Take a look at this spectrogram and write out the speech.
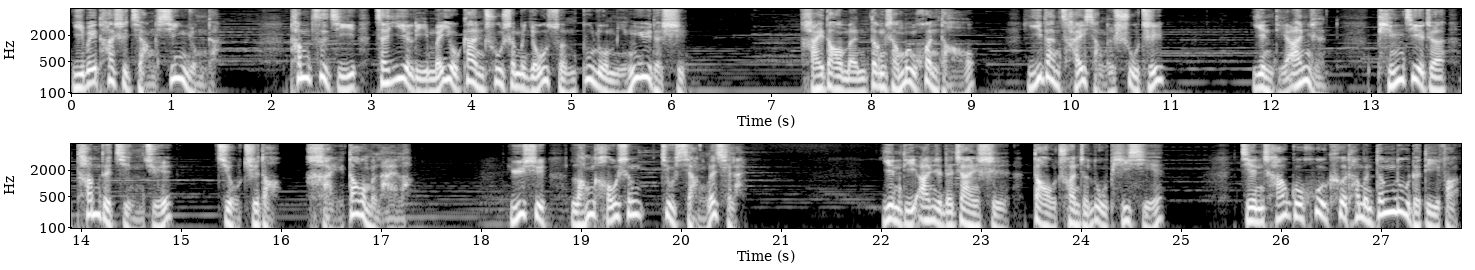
以为他是讲信用的，他们自己在夜里没有干出什么有损部落名誉的事。海盗们登上梦幻岛，一旦踩响了树枝，印第安人凭借着他们的警觉，就知道海盗们来了，于是狼嚎声就响了起来。印第安人的战士倒穿着鹿皮鞋。检查过霍克他们登陆的地方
